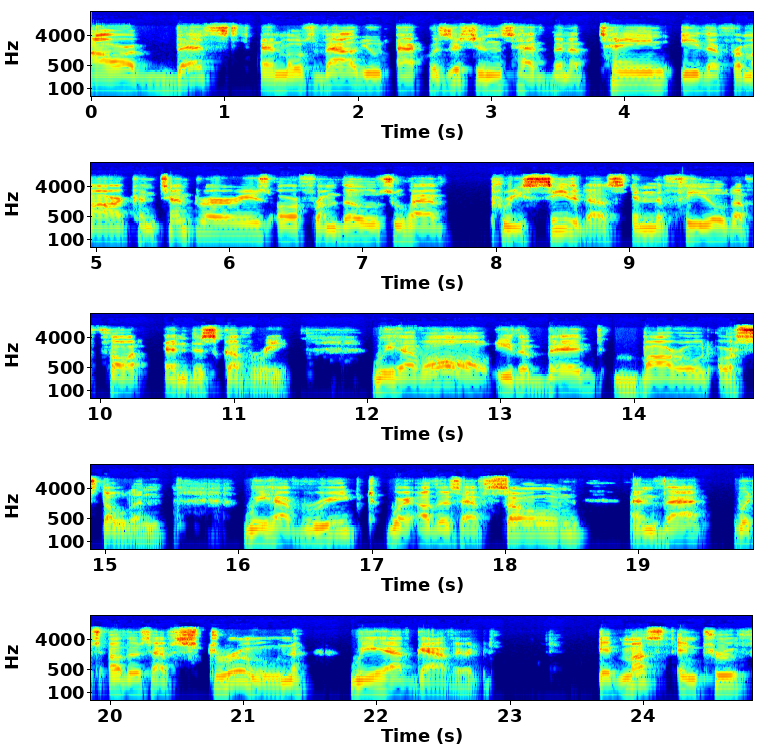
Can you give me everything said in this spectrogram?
Our best and most valued acquisitions have been obtained either from our contemporaries or from those who have preceded us in the field of thought and discovery. We have all either begged, borrowed, or stolen. We have reaped where others have sown, and that which others have strewn, we have gathered. It must in truth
